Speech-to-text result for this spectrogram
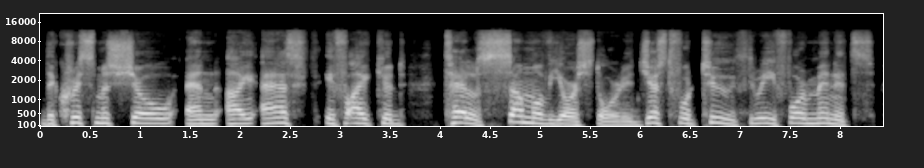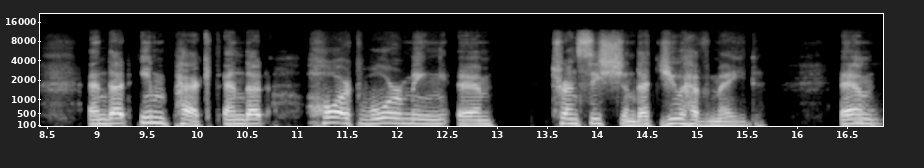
the Christmas show, and I asked if I could tell some of your story just for two, three, four minutes, and that impact and that heartwarming um, transition that you have made. Um, Mm.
